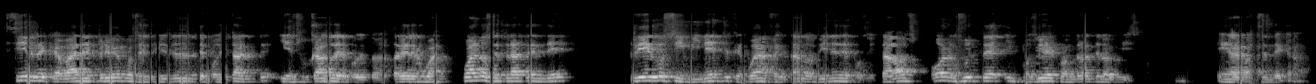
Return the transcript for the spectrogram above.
sin recabar el previo consentimiento del depositante y en su caso del depositario del guante, cuando se traten de riesgos inminentes que puedan afectar los bienes depositados o resulte imposible el control de los mismos en el almacén de campo.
